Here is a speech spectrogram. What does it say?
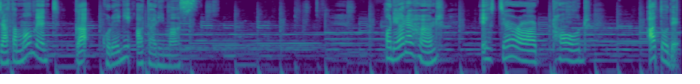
just a moment がこれに当たります。On the other hand, if there are told 後で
